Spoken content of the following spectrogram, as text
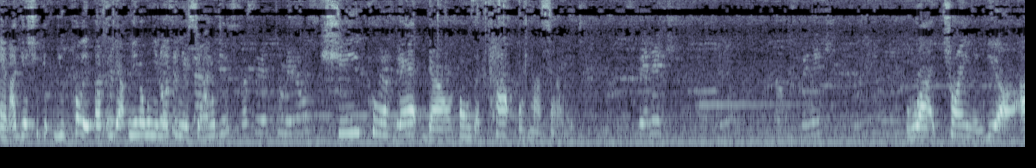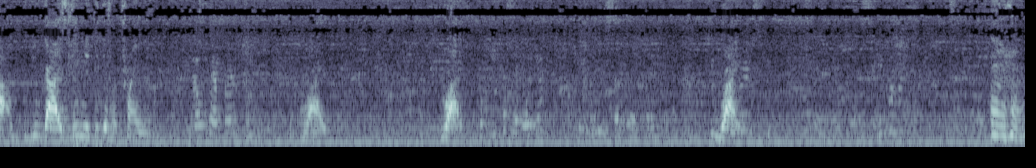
and I guess you could, you pull it up and down. You know when you're making your sandwiches. She pulled that down on the top of my sandwich spinach. No, spinach. Right, training. Yeah, I, you guys do need to give her training. Bell pepper. Right. Right. Right. Mhm.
